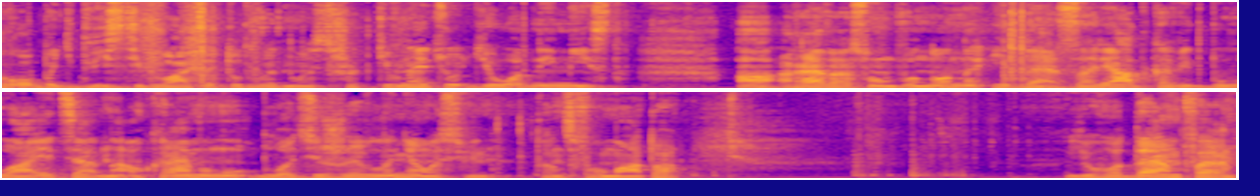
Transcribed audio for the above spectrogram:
робить 220, тут видно ось шатківницю, діодний міст. А реверсом воно не іде. Зарядка відбувається на окремому блоці живлення. Ось він, трансформатор його демпфер,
